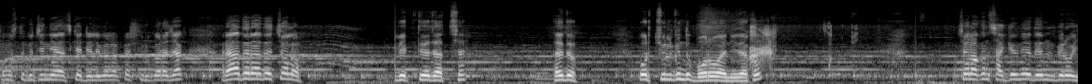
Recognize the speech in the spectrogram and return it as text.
সমস্ত কিছু নিয়ে আজকে ডেলি শুরু করা যাক। রাধে রাধে, চলো। ব্যক্তিও যাচ্ছে। তাই তো? ওর চুল কিন্তু বড় হয়নি, দেখো। চলো এখন সাইকেল নিয়ে দেন বেরোই।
